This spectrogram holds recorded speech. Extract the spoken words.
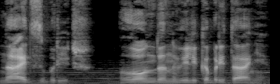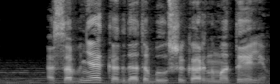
Найтсбридж, Лондон, Великобритания. Особняк когда-то был шикарным отелем.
